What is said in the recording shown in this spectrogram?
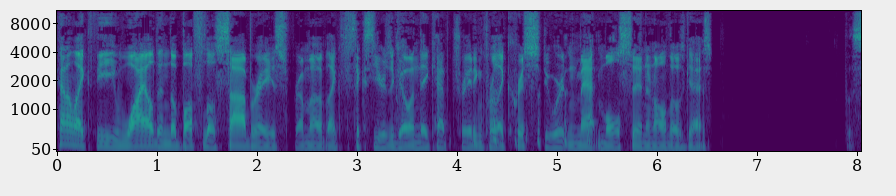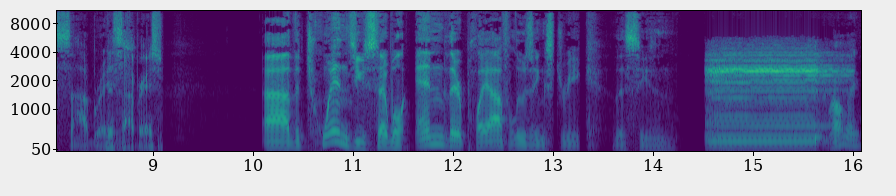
kind of like the Wild and the Buffalo Sabres from uh, like six years ago, and they kept trading for like Chris Stewart and Matt Moulson and all those guys. the Sabres. The Sabres. Uh, the Twins, you said, will end their playoff losing streak this season. Well, they,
